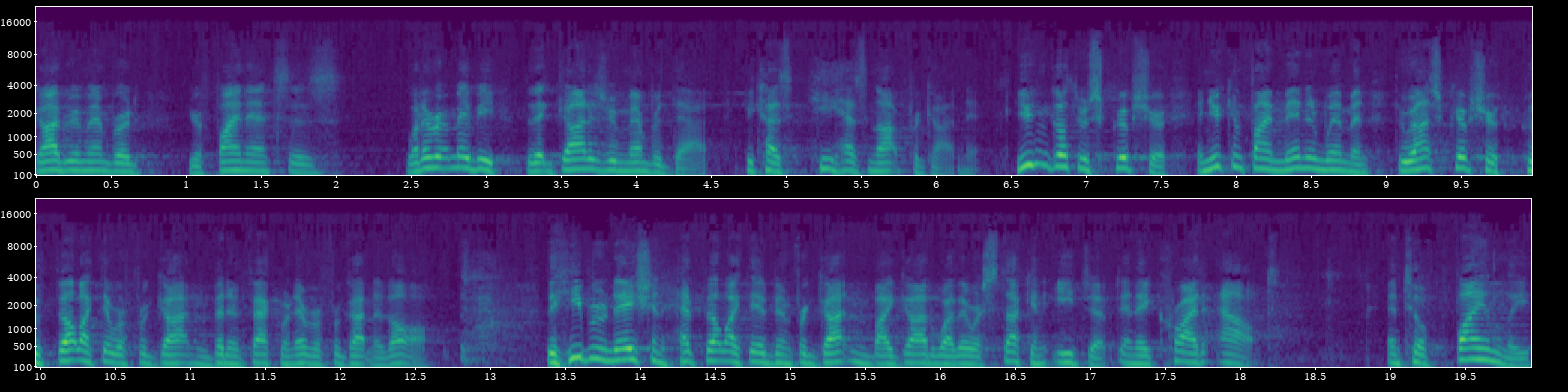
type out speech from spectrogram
God remembered your finances, whatever it may be, that God has remembered that because He has not forgotten it. You can go through Scripture and you can find men and women throughout Scripture who felt like they were forgotten, but in fact were never forgotten at all. The Hebrew nation had felt like they had been forgotten by God while they were stuck in Egypt, and they cried out until finally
